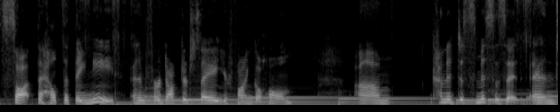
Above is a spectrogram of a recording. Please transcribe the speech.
sought the help that they need. And for a doctor to say, you're fine, go home, um, kind of dismisses it. And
